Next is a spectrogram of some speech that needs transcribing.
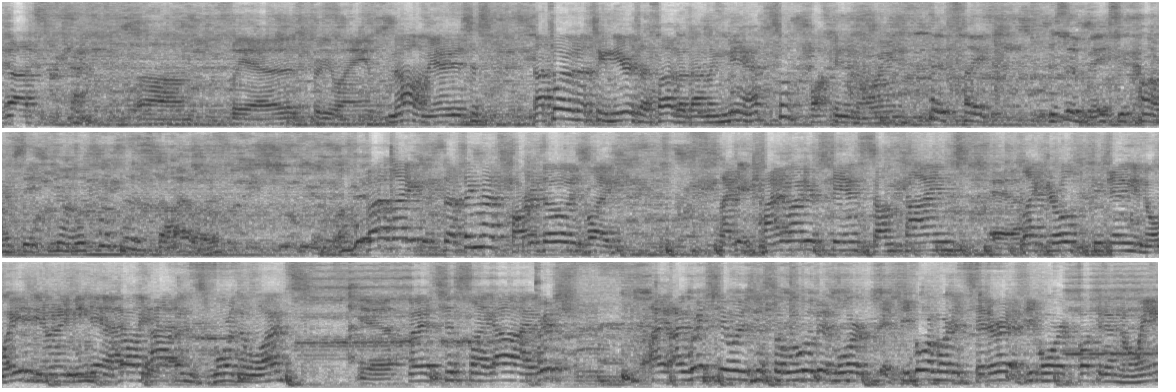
Yeah, okay. Um, so yeah, that is pretty lame. No, man, it's just, that's why when I was seeing the years, I thought about that. I'm like, man, that's so fucking annoying. It's like just a basic conversation. No, talk to the stylist. But like, the thing that's hard though is like, I can kind of understand sometimes, Yeah. like girls getting annoyed, you know what I mean? Yeah, It probably yeah. happens more than once. Yeah. But it's just like, ah, I wish, I, I wish it was just a little bit more, if people were more considerate, if people weren't fucking annoying,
